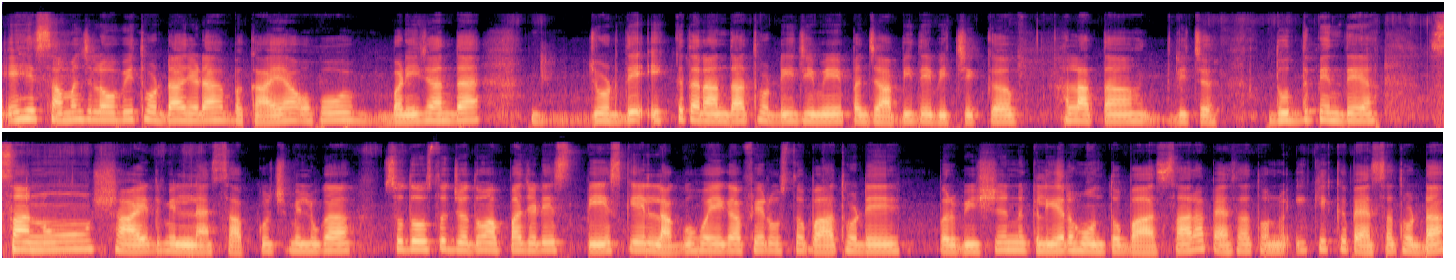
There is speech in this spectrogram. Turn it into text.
ਇਹ ਸਮਝ ਲਓ ਵੀ ਤੁਹਾਡਾ ਜਿਹੜਾ ਬਕਾਇਆ ਉਹ ਬਣੀ ਜਾਂਦਾ ਜੁੜਦੇ ਇੱਕ ਤਰ੍ਹਾਂ ਦਾ ਤੁਹਾਡੀ ਜਿਵੇਂ ਪੰਜਾਬੀ ਦੇ ਵਿੱਚ ਇੱਕ ਹਾਲਾਤਾਂ ਵਿੱਚ ਦੁੱਧ ਪੀਂਦੇ ਆ, ਸਾਨੂੰ ਸ਼ਾਇਦ ਮਿਲਣਾ ਸਭ ਕੁਝ ਮਿਲੂਗਾ। ਸੋ ਦੋਸਤੋ, ਜਦੋਂ ਆਪਾਂ ਜਿਹੜੇ ਸਪੇਸ ਸਕੇਲ ਲਾਗੂ ਹੋਏਗਾ, ਫਿਰ ਉਸ ਤੋਂ ਬਾਅਦ ਤੁਹਾਡੇ ਪਰਮਿਸ਼ਨ ਕਲੀਅਰ ਹੋਣ ਤੋਂ ਬਾਅਦ ਸਾਰਾ ਪੈਸਾ ਤੁਹਾਨੂੰ ਇੱਕ ਇੱਕ ਪੈਸਾ ਤੁਹਾਡਾ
